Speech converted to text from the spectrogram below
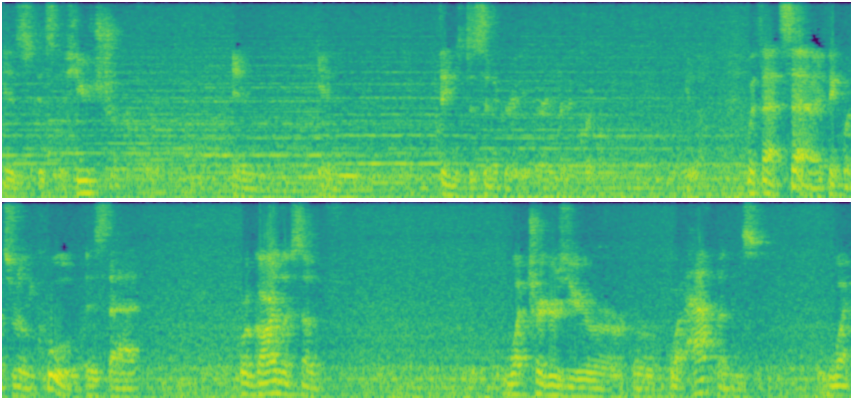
is is a huge trigger in in things disintegrating very very quickly. You know. With that said, I think what's really cool is that regardless of what triggers you or, or what happens, what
